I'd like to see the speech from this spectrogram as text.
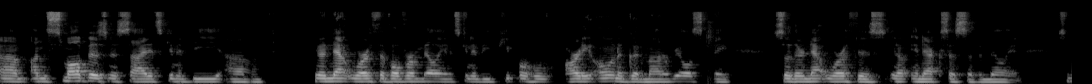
um, on the small business side, it's going to be um, you know net worth of over a million. It's going to be people who already own a good amount of real estate so their net worth is you know in excess of a million. So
